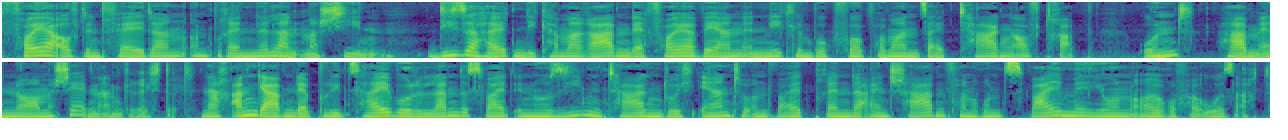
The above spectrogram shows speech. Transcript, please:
Feuer auf den Feldern und brennende Landmaschinen. Diese halten die Kameraden der Feuerwehren in Mecklenburg-Vorpommern seit Tagen auf Trab und haben enorme Schäden angerichtet. Nach Angaben der Polizei wurde landesweit in nur sieben Tagen durch Ernte- und Waldbrände ein Schaden von rund zwei Millionen Euro verursacht.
